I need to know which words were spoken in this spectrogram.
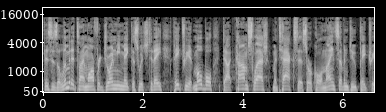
This is a limited time offer. Join me, make the switch today. PatriotMobile.com slash Metaxas or call 972 Patriot.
